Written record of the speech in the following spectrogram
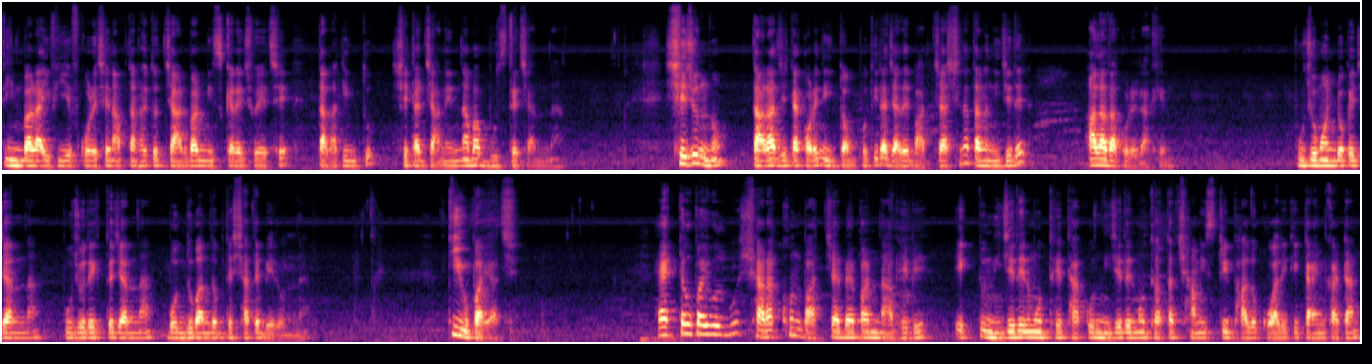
তিনবার আইভিএফ করেছেন, আপনার হয়তো চারবার মিসক্যারেজ হয়েছে। তারা কিন্তু সেটা জানেন না বা বুঝতে চান না। সেজন্য তারা যেটা করেন, এই দম্পতিরা যাদের বাচ্চা আসছে না, তারা নিজেদের আলাদা করে রাখেন। পুজো মণ্ডপে যান না, পুজো দেখতে যান না বন্ধু বান্ধবদের সাথে বেরোন না। কি উপায় আছে? একটা উপায় বলব, সারাক্ষণ বাচ্চার ব্যাপার না ভেবে একটু নিজেদের মধ্যে থাকুন, নিজেদের মধ্যে অর্থাৎ স্বামী, স্ত্রী ভালো কোয়ালিটি টাইম কাটান।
